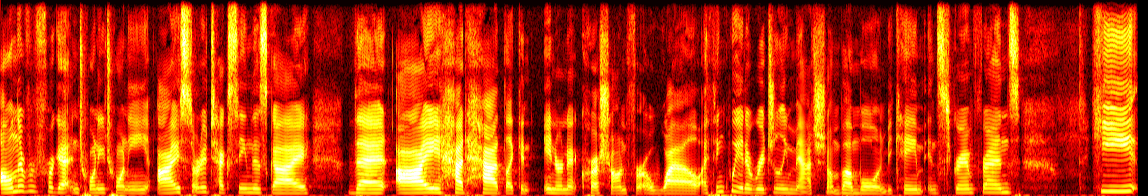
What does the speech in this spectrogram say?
I'll never forget in 2020, I started texting this guy that I had had like an internet crush on for a while. I think we had originally matched on Bumble and became Instagram friends. He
